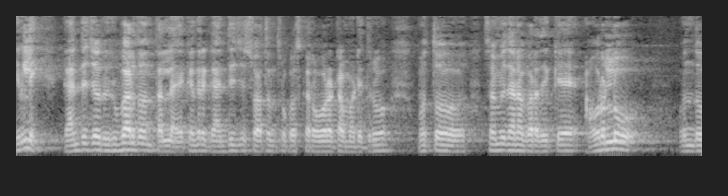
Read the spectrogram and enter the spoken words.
ಇರಲಿ, ಗಾಂಧೀಜಿಯವರು ಇರಬಾರ್ದು ಅಂತಲ್ಲ. ಯಾಕೆಂದರೆ ಗಾಂಧೀಜಿ ಸ್ವಾತಂತ್ರ್ಯಕ್ಕೋಸ್ಕರ ಹೋರಾಟ ಮಾಡಿದರು. ಮತ್ತು ಸಂವಿಧಾನ ಬರೋದಕ್ಕೆ ಅವರಲ್ಲೂ ಒಂದು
